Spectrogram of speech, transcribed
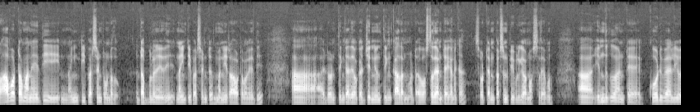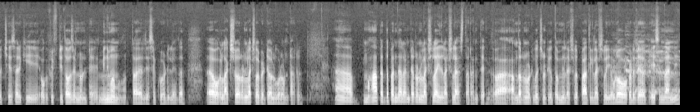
రావటం అనేది నైంటీ పర్సెంట్ ఉండదు. డబ్బులు అనేది నైంటీ పర్సెంట్ మనీ రావటం అనేది ఐ డోంట్ థింక్ అది ఒక జెన్యున్ థింగ్ కాదనమాట. వస్తుంది అంటే కనుక సో టెన్ పర్సెంట్ పీపుల్కి ఏమైనా వస్తుందేమో. ఎందుకు అంటే కోడి వాల్యూ వచ్చేసరికి ఒక ఫిఫ్టీ థౌజండ్ ఉంటే మినిమమ్ తయారు చేసే కోడి లేదా ఒక లక్ష రెండు లక్షలు పెట్టేవాళ్ళు కూడా ఉంటారు. మహా పెద్ద పందాలంటే రెండు లక్షలు ఐదు లక్షలు వేస్తారు అంతే. అందరు నోటికి వచ్చినట్టుగా తొమ్మిది లక్షలు పాతిక లక్షలు ఎవడో ఒకటి వేసిన దాన్ని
